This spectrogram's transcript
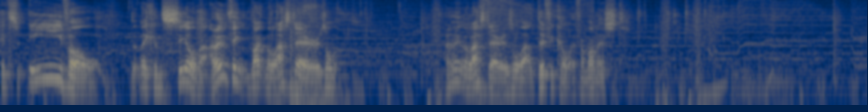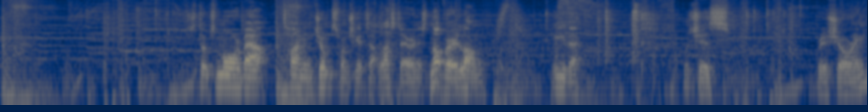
It's evil that they conceal that. I don't think, like, the last area is all... I don't think the last area is all that difficult, if I'm honest. Just looks more about timing jumps once you get to that last area, and it's not very long either. which is reassuring.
